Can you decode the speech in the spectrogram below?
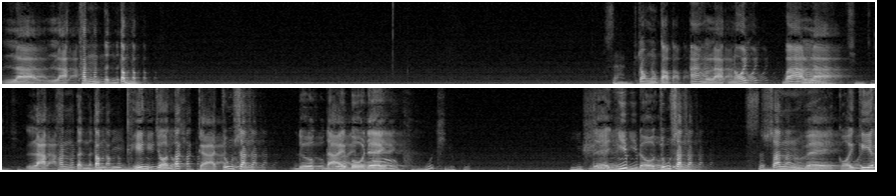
là lạc thanh tịnh tâm. Trong tập An Lạc nói, Ba là Lạc thanh tịnh tâm khiến cho tất cả chúng sanh Được Đại Bồ Đề Để nhiếp độ chúng sanh Sanh về cõi kia.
